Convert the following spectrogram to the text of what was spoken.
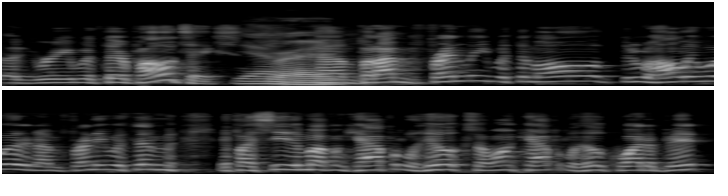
agree with their politics. Yeah, right. Um, but I'm friendly with them all through Hollywood, and I'm friendly with them if I see them up in Capitol Hill because I'm on Capitol Hill quite a bit.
